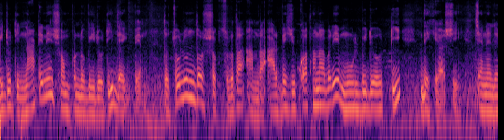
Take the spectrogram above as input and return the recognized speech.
ভিডিওটি না টেনে সম্পূর্ণ ভিডিওটি দেখবেন। তো চলুন দর্শক শ্রোতা, আমরা আর বেশি কথা না বাড়িয়ে মূল ভিডিওটি দেখে আসি। চ্যানেলে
